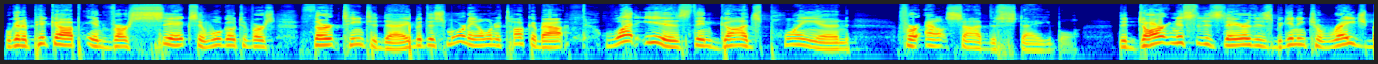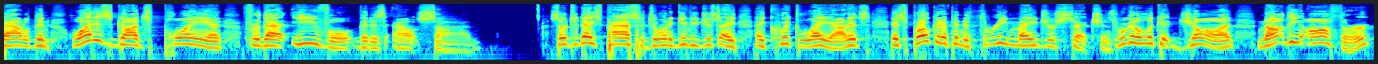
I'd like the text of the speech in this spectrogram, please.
We're going to pick up in verse 6 and we'll go to verse 13 today. But this morning, I want to talk about what is then God's plan for outside the stable the darkness that is there that is beginning to rage battle, then what is God's plan for that evil that is outside? So today's passage, I want to give you just a, a quick layout. It's, it's broken up into three major sections. We're going to look at John, not the author,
